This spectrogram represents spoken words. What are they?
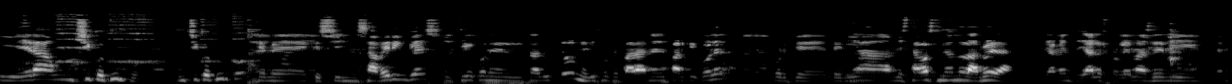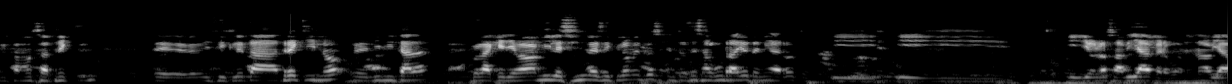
Y era un chico turco, un chico turco que, me, que sin saber inglés, el tío con el traductor me dijo que parara en el parque con él porque tenía, me estaba oscilando la rueda. Obviamente ya los problemas de mi, de mi famosa trekking, eh, de bicicleta trekking, ¿no? Eh, limitada, con la que llevaba miles y miles de kilómetros, entonces algún rayo tenía roto. Y, y, y yo lo sabía, pero bueno, no había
